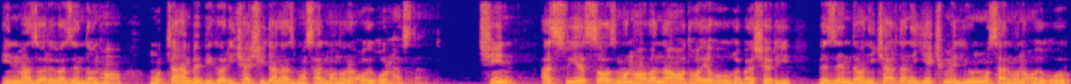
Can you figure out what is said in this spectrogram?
این مزارع و زندانها متهم به بیگاری کشیدن از مسلمانان آیغور هستند. چین از سوی سازمانها و نهادهای حقوق بشری به زندانی کردن یک میلیون مسلمان آیغور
